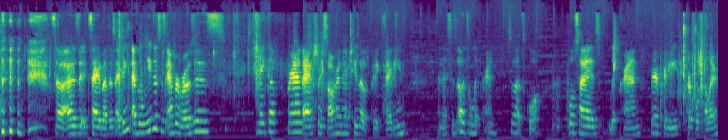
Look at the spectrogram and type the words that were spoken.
so I was excited about this. I think I believe this is Amber Rose's makeup brand. I actually saw her there too. That was pretty exciting. And this is oh, it's a lip crayon. So that's cool. Full size lip crayon. Very pretty purple color.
